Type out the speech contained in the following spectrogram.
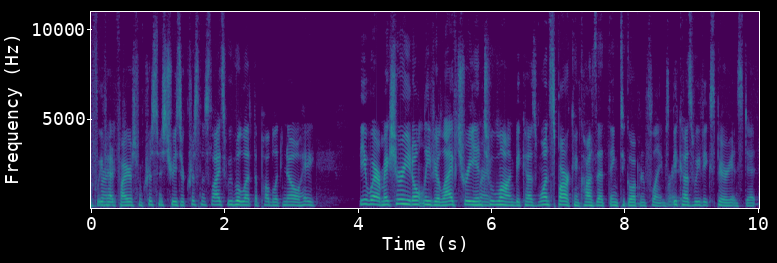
if we've Right. had fires from Christmas trees or Christmas lights, we will let the public know, hey, beware, make sure you don't leave your live tree in Right. too long because one spark can cause that thing to go up in flames because we've experienced it.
